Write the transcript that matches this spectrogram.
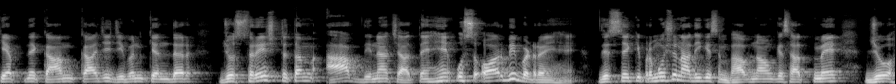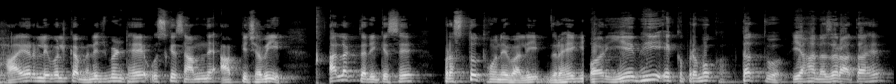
कि अपने कामकाजी जीवन के अंदर जो श्रेष्ठतम आप देना चाहते हैं, उस और भी बढ़ रहे हैं। जिससे कि प्रमोशन आदि की संभावनाओं के साथ में जो हायर लेवल का मैनेजमेंट है, उसके सामने आपकी छवि अलग तरीके से प्रस्तुत होने वाली रहेगी। और यह भी एक प्रमुख तत्व यहाँ नज़र आता है।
